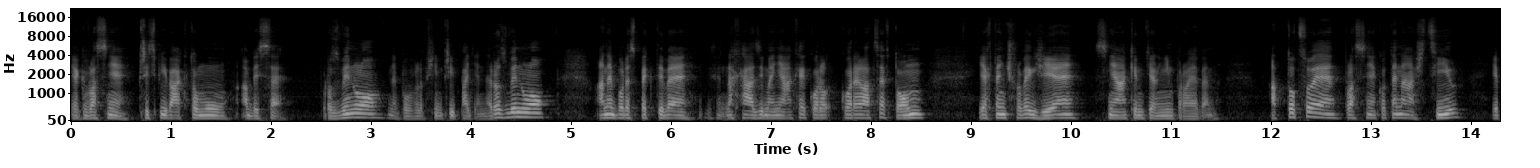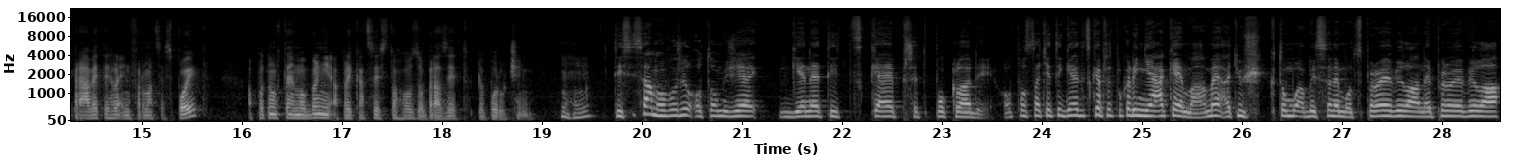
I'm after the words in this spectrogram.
Jak vlastně přispívá k tomu, aby se rozvinulo, nebo v lepším případě nerozvinulo, anebo respektive nacházíme nějaké korelace v tom, jak ten člověk žije s nějakým tělním projevem. A to, co je vlastně jako ten náš cíl, je právě tyhle informace spojit a potom v té mobilní aplikaci z toho zobrazit doporučení. Uh-huh. Ty jsi sám hovořil o tom, že genetické předpoklady. V podstatě ty genetické předpoklady nějaké máme, ať už k tomu, aby se nemoc projevila, neprojevila.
